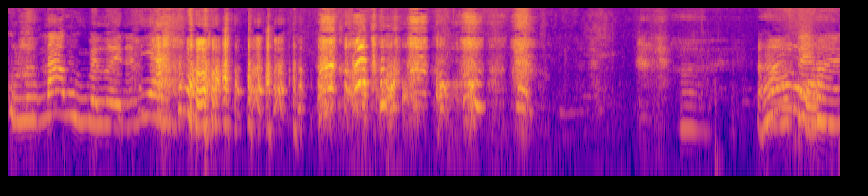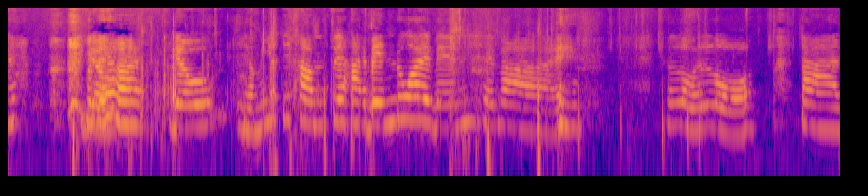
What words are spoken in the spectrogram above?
กูลืมหน้ามึงไปเลยนะเนี่ยอ้าวเซฮายไม่เดี๋ยวได้ให้เดี๋ยวเดี๋ยวไม่ยุติธรรมเซฮายเบนด้วยเบนบายบายฮัลโหลฮัลโหลตาล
